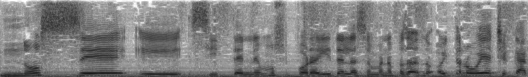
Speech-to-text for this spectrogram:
no sé eh, si tenemos por ahí de la semana pasada, ahorita lo voy a checar,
